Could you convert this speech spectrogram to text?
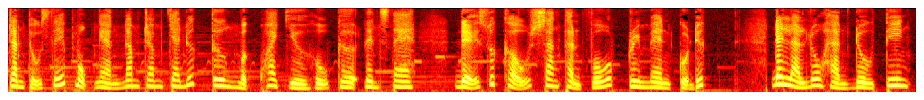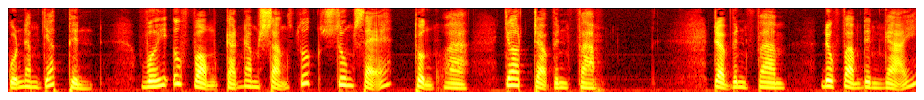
tranh thủ xếp 1.500 chai nước tương mực hoa dừa hữu cơ lên xe để xuất khẩu sang thành phố Bremen của Đức. Đây là lô hàng đầu tiên của năm Giáp Thìn, với ước vọng cả năm sản xuất suôn sẻ, thuận hòa cho Trà Vinh Farm. Trà Vinh Farm được Phạm Đình Ngãi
